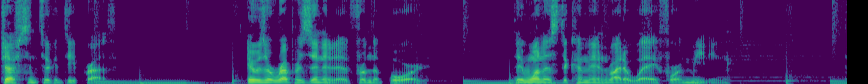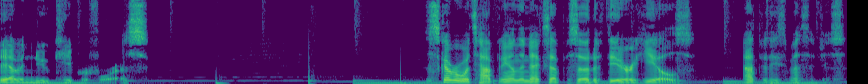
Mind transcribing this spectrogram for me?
Jefferson took a deep breath. It was a representative from the board. They want us to come in right away for a meeting. They have a new caper for us. Discover what's happening on the next episode of Theater of Heels after these messages.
